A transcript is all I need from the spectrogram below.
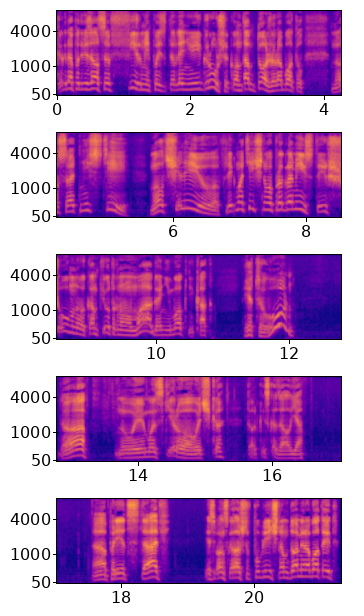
Когда подвязался в фирме по изготовлению игрушек, он там тоже работал. Но соотнести молчаливого, флегматичного программиста и шумного компьютерного мага не мог никак. Это он? Да, ну и маскировочка, только и сказал я. А представь, если бы он сказал, что в публичном доме работает...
